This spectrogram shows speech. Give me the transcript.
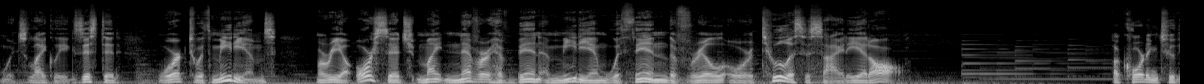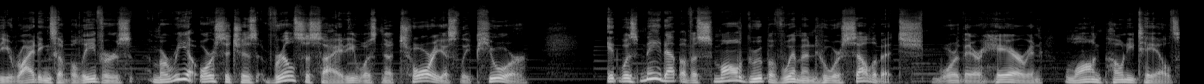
which likely existed, worked with mediums, Maria Orsitsch might never have been a medium within the Vril or Thule Society at all. According to the writings of believers, Maria Orsitsch's Vril Society was notoriously pure. It was made up of a small group of women who were celibate, wore their hair in long ponytails,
